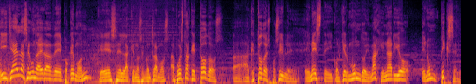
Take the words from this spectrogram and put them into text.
Y ya en la segunda era de Pokémon, que es en la que nos encontramos, apuesto a que todos, a, a que todo es posible en este y cualquier mundo imaginario en un píxel.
